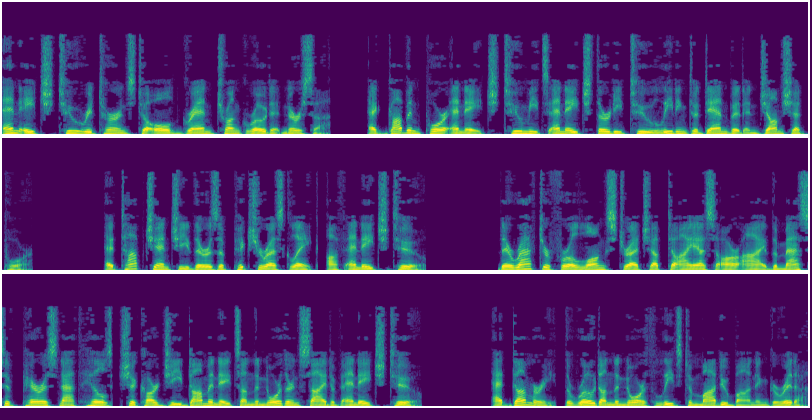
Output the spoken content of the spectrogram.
NH2 returns to Old Grand Trunk Road at Nirsa. At Gobindpur NH2 meets NH32 leading to Dhanbad and Jamshedpur. At Topchanchi there is a picturesque lake, off NH2. Thereafter for a long stretch up to ISRI the massive Parasnath Hills, Shikharji dominates on the northern side of NH2. At Dumri, the road on the north leads to Madhuban and Giridih.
